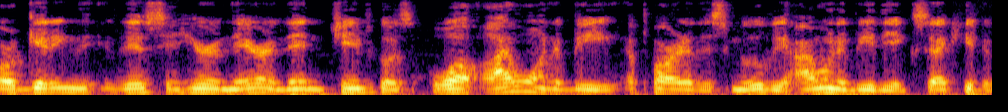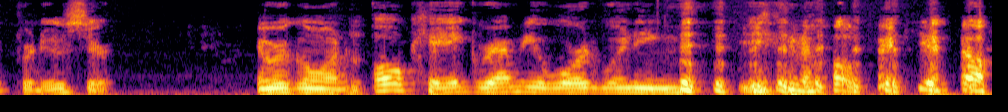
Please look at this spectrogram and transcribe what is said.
or getting this and here and there, and then James goes, "Well, I want to be a part of this movie. I want to be the executive producer." And we're going, "Okay, Grammy award winning, you know, you know,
